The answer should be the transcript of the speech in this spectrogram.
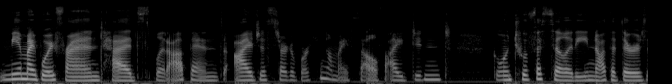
me and my boyfriend had split up, and I just started working on myself. I didn't go into a facility, not that there's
